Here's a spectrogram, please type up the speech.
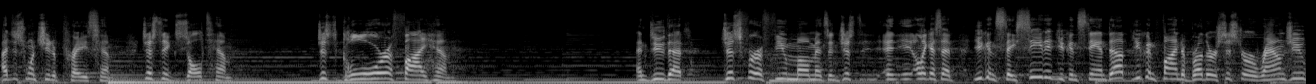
I just want you to praise Him, just exalt Him, just glorify Him and do that just for a few moments and just and like i said you can stay seated you can stand up you can find a brother or sister around you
